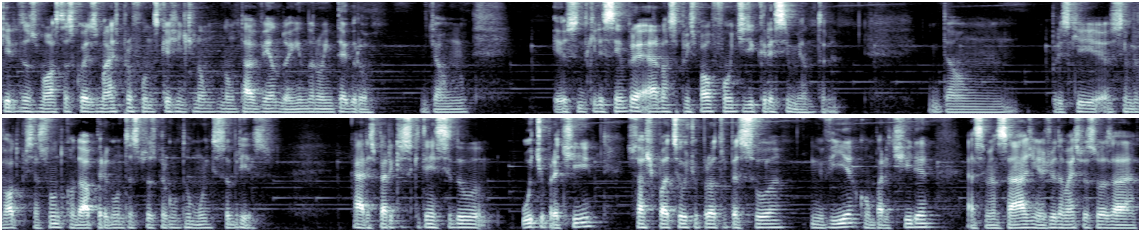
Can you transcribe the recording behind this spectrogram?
que ele nos mostra as coisas mais profundas que a gente não, não tá vendo ainda, não integrou. Então, eu sinto que ele sempre é a nossa principal fonte de crescimento, né? Então, por isso que eu sempre volto para esse assunto, quando há perguntas, as pessoas perguntam muito sobre isso. Cara, espero que isso que tenha sido útil para ti, se acha que pode ser útil para outra pessoa, envia, compartilha essa mensagem, ajuda mais pessoas a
